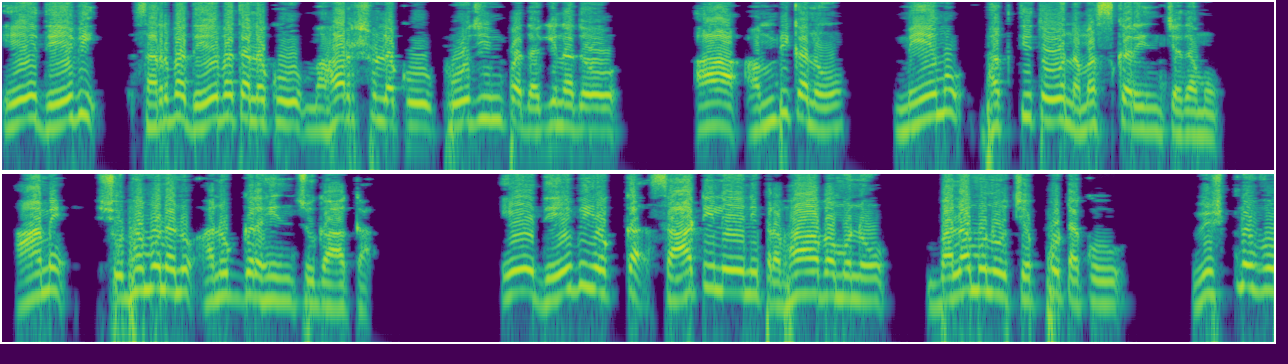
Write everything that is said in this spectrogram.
ఏ దేవి సర్వదేవతలకు మహర్షులకు పూజింపదగినదో ఆ అంబికను మేము భక్తితో నమస్కరించెదము. ఆమె శుభములను అనుగ్రహించుగాక. ఏ దేవి యొక్క సాటిలేని ప్రభావమును బలమును చెప్పుటకు విష్ణువు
